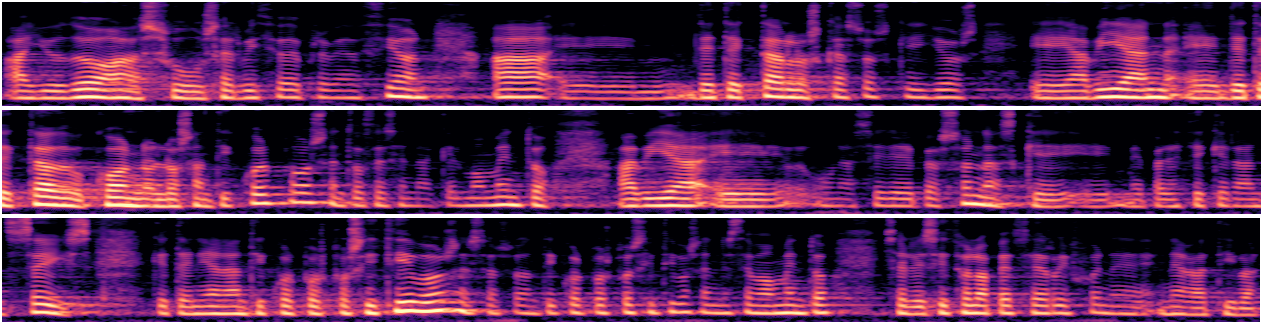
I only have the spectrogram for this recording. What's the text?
ayudó a su servicio de prevención a eh, detectar los casos que ellos habían detectado con los anticuerpos. Entonces, en aquel momento había una serie de personas que me parece que eran seis que tenían anticuerpos positivos. Esos anticuerpos positivos en ese momento se les hizo la PCR y fue negativa.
